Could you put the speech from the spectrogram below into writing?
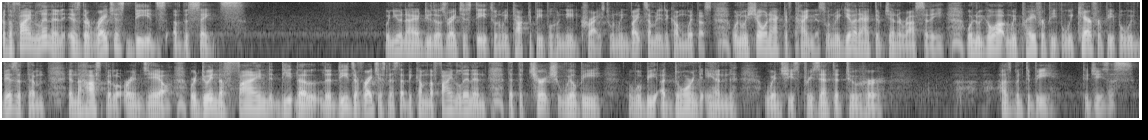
For the fine linen is the righteous deeds of the saints. When you and I do those righteous deeds, when we talk to people who need Christ, when we invite somebody to come with us, when we show an act of kindness, when we give an act of generosity, when we go out and we pray for people, we care for people, we visit them in the hospital or in jail, we're doing the fine de- the, the deeds of righteousness that become the fine linen that the church will be will be adorned in when she's presented to her husband to be to Jesus.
